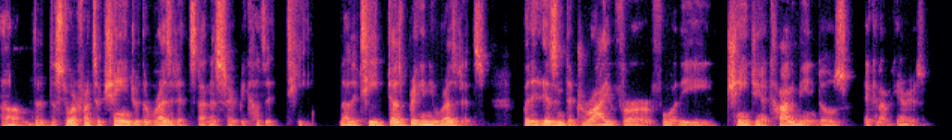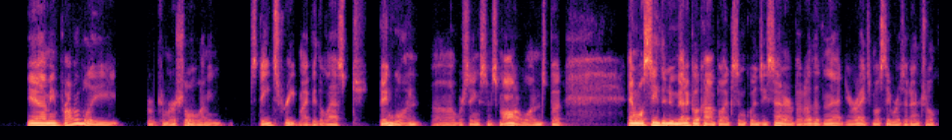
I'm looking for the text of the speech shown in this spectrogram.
Um, the, the storefronts have changed with the residents, not necessarily because of T. Now, the T does bring in new residents, but it isn't the driver for the changing economy in those economic areas. Yeah, I mean, probably for commercial, I mean, State Street might be the last big one. Uh, we're seeing some smaller ones, but and we'll see the new medical complex in Quincy Center. But other than that, you're right; it's mostly residential.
